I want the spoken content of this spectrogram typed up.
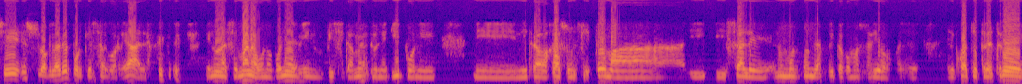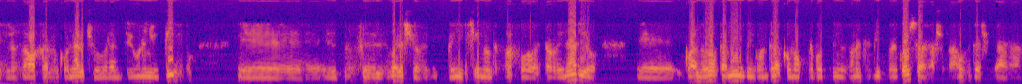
Sí, eso lo aclaré porque es algo real. en una semana vos no ponés bien físicamente un equipo ni ni, ni trabajas un sistema y, sale en un montón de aspectos como salió. Eh, el 4-3-3 lo trabajaron con Archo durante un año y pico. Eh, el profe del Versio venía haciendo un trabajo extraordinario. Eh, cuando vos también te encontrás como cuerpo técnico con este tipo de cosas, a, te ayuda,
